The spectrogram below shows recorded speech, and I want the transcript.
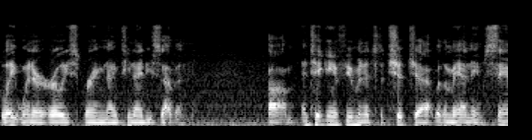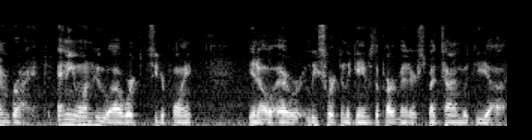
late winter, early spring, 1997, um, and taking a few minutes to chit chat with a man named Sam Bryant. Anyone who uh, worked at Cedar Point, you know, or at least worked in the games department or spent time with the uh,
